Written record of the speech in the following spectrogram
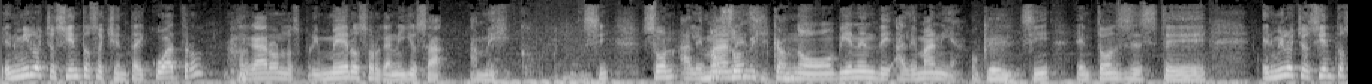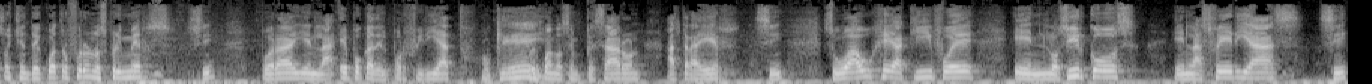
En 1884 llegaron los primeros organillos a, a México. ¿sí? Son alemanes. son mexicanos. No, vienen de Alemania. Ok. ¿sí? Entonces, este, en 1884 fueron los primeros, ¿sí? Por ahí en la época del porfiriato. Ok. Fue cuando se empezaron a traer, ¿sí? Su auge aquí fue en los circos, en las ferias, ¿sí?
